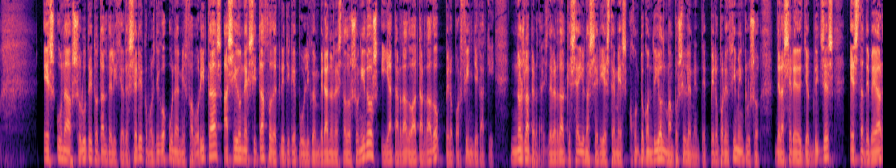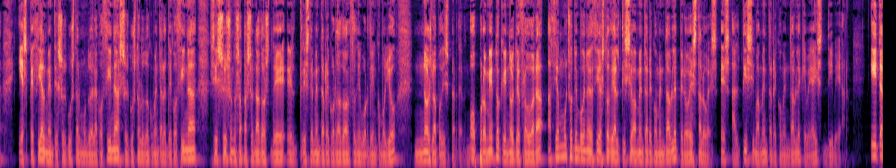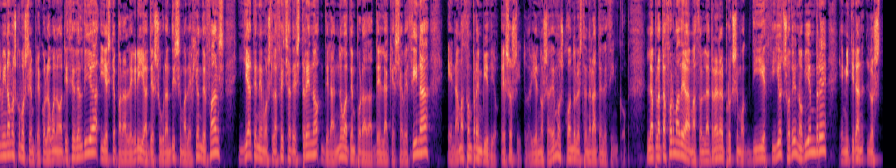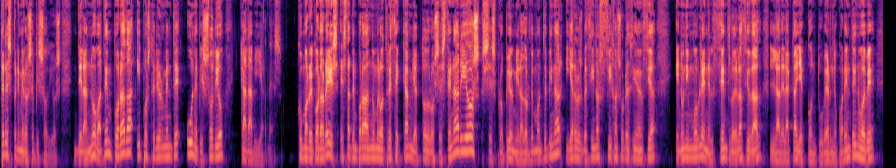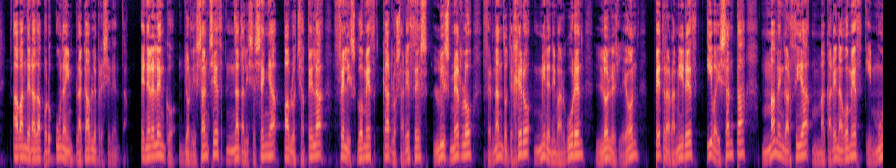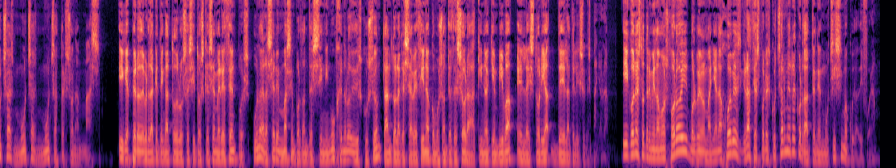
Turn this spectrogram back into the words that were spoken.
Es una absoluta y total delicia de serie, como os digo, una de mis favoritas. Ha sido un exitazo de crítica y público en verano en Estados Unidos y ha tardado, ha tardado, pero por fin llega aquí. No os la perdáis, de verdad que si hay una serie este mes, junto con The Old posiblemente, pero por encima incluso de la serie de Jeff Bridges, esta de Bear, y especialmente si os gusta el mundo de la cocina, si os gustan los documentales de cocina, si sois unos apasionados del el tristemente recordado Anthony Bourdain como yo, no os la podéis perder. Os prometo que no os defraudará. Hacía mucho tiempo que no decía esto de altísimamente recomendable, pero esta lo es. Es altísimamente recomendable que veáis Divear. Y terminamos como siempre con la buena noticia del día y es que para alegría de su grandísima legión de fans ya tenemos la fecha de estreno de la nueva temporada de la que se avecina en Amazon Prime Video. Eso sí, todavía no sabemos cuándo lo estrenará Telecinco. La plataforma de Amazon la traerá el próximo 18 de noviembre, emitirán los tres primeros episodios de la nueva temporada y posteriormente un episodio cada viernes. Como recordaréis, esta temporada número 13 cambia todos los escenarios, se expropió el mirador de Montepinar y ahora los vecinos fijan su residencia en un inmueble en el centro de la ciudad, la de la calle Contubernio 49, abanderada por una implacable presidenta. En el elenco, Jordi Sánchez, Natalie Seseña, Pablo Chapela, Félix Gómez, Carlos Areces, Luis Merlo, Fernando Tejero, Miren Ibarguren, Loles León, Petra Ramírez, y Santa, Mamen García, Macarena Gómez y muchas, muchas, muchas personas más. Y que espero de verdad que tenga todos los éxitos que se merecen, pues una de las series más importantes sin ningún género de discusión, tanto la que se avecina como su antecesora, Aquí no hay quien viva, en la historia de la televisión española. Y con esto terminamos por hoy, volvemos mañana jueves, gracias por escucharme y recordad, tened muchísimo cuidado y fuera.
